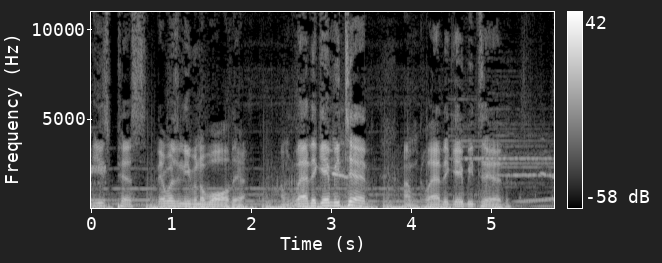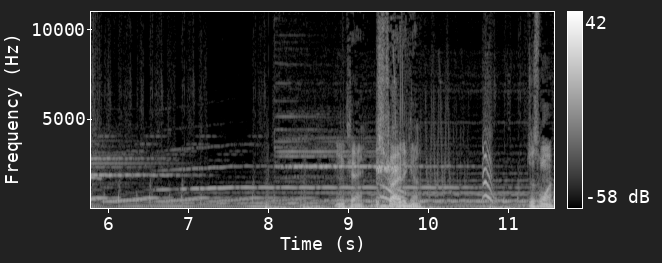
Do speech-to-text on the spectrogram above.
He's pissed. There wasn't even a wall there. I'm glad they gave me Ted. I'm glad they gave me 10. Okay, let's try it again. Just one.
